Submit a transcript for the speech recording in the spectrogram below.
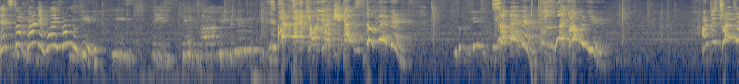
Then stop running, what is wrong with you? I'm gonna kill you if you don't stop moving! Stop moving! What's wrong with you? I'm just trying to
